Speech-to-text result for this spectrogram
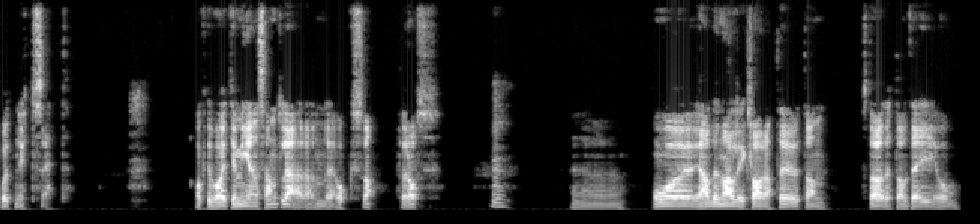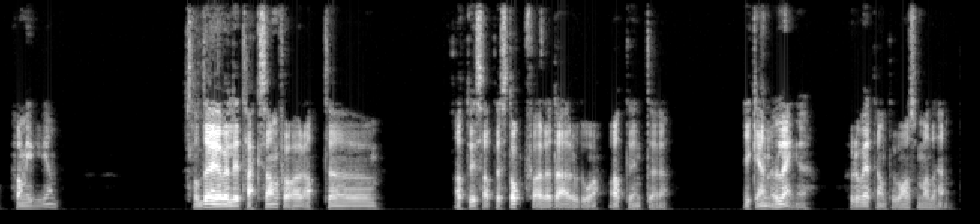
på ett nytt sätt. Och det var ett gemensamt lärande också för oss. Mm. Uh, och jag hade nog aldrig klarat det utan stödet av dig och familjen. Och det är jag väldigt tacksam för att, uh, att vi satte stopp för det där och då. Att det inte gick ännu längre. För då vet jag inte vad som hade hänt.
